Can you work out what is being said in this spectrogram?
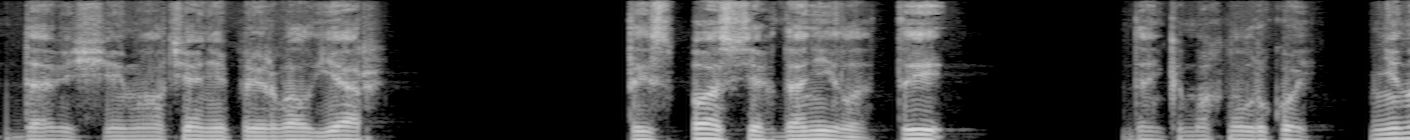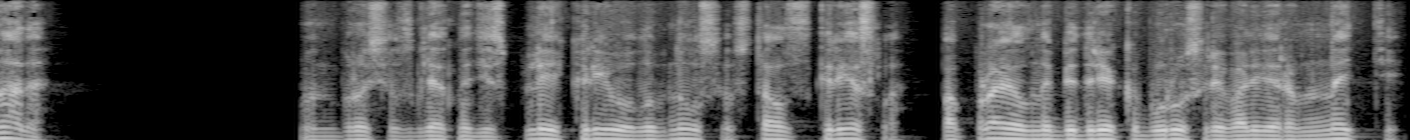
Давящее молчание прервал Яр. «Ты спас всех, Данила, ты...» Данька махнул рукой. «Не надо». Он бросил взгляд на дисплей, криво улыбнулся, встал с кресла, поправил на бедре кобуру с револьвером Нетти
